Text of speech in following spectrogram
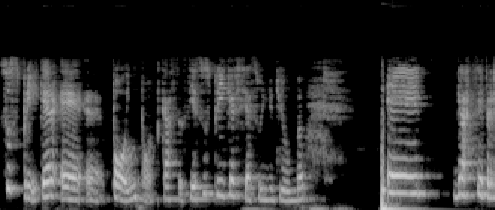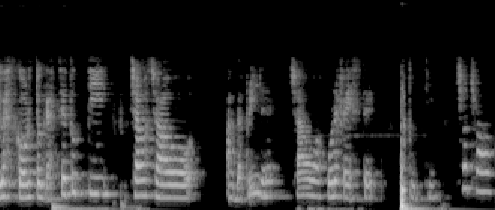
su Spreaker e eh, poi in podcast sia su Spreaker sia su YouTube. E grazie per l'ascolto, grazie a tutti, ciao ciao, ad aprile, ciao, buone feste a tutti, ciao ciao.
